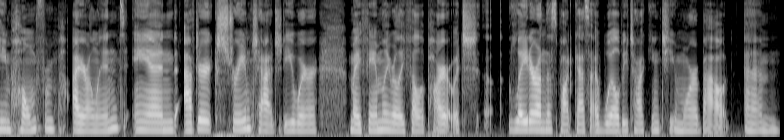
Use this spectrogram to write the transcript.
came home from Ireland, and after extreme tragedy where my family really fell apart, which uh, later on this podcast I will be talking to you more about. Um,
